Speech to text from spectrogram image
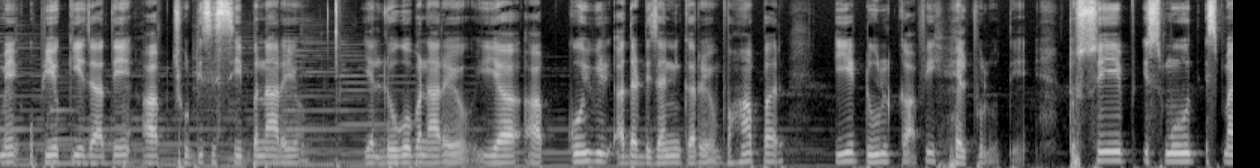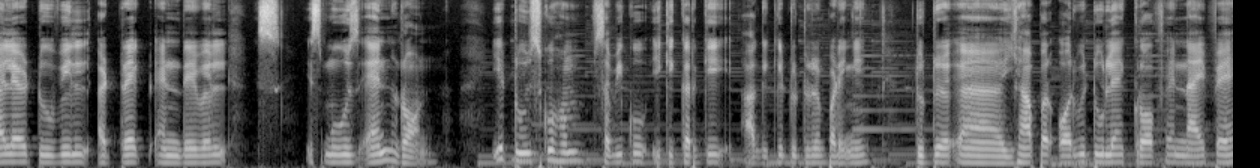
में उपयोग किए जाते हैं। आप छोटी सी सेप बना रहे हो। या लोगो बना रहे हो, या आप कोई भी अदर डिज़ाइनिंग कर रहे हो, वहाँ पर ये टूल काफ़ी हेल्पफुल होते हैं। तो shape smooth smear twirl attract and रेवल स्मूथ एंड रॉन ये टूल्स को हम सभी को एक एक करके आगे के ट्यूटोरियल में पढ़ेंगे। ट्यूटोरियल यहाँ पर और भी टूल हैं क्रॉप है नाइफ है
